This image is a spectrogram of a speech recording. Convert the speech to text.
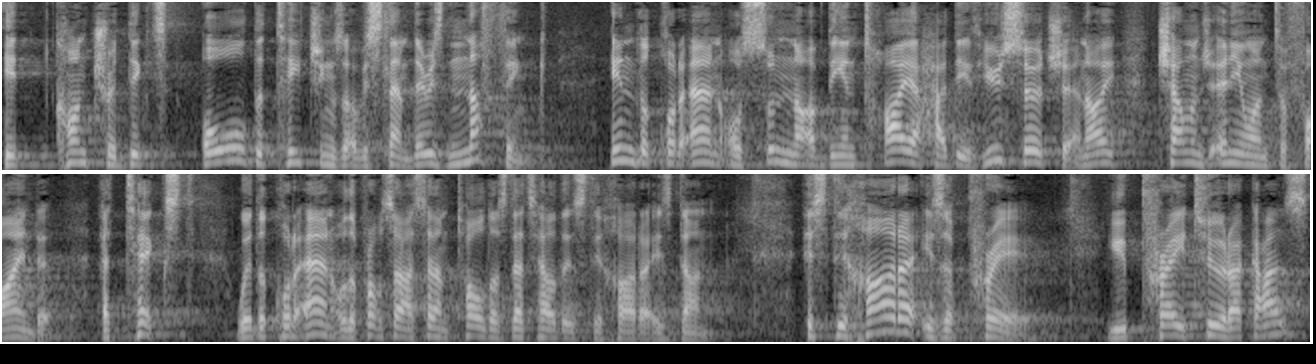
It contradicts all the teachings of Islam. There is nothing in the Quran or Sunnah of the entire hadith. You search it, and I challenge anyone to find it. A text where the Quran or the Prophet ﷺ told us that's how the istikhara is done. Istikhara is a prayer. You pray two rak'ahs,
